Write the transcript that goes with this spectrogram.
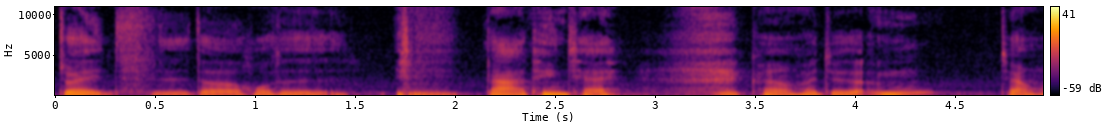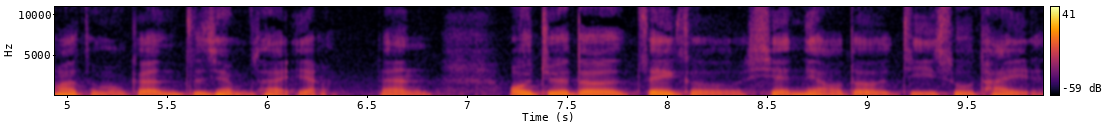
赘词的，或是 大家听起来。可能会觉得，嗯，讲话怎么跟之前不太一样？但我觉得这个闲聊的集数，它也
